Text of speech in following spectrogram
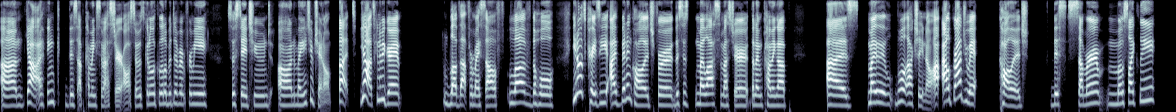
Um, yeah, I think this upcoming semester also is going to look a little bit different for me. So stay tuned on my YouTube channel. But yeah, it's going to be great. Love that for myself. Love the whole. You know what's crazy? I've been in college for this is my last semester that I'm coming up as my well actually no. I, I'll graduate college this summer most likely.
